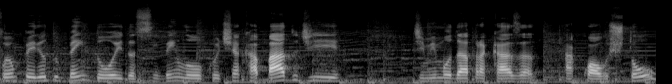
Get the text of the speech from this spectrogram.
foi um período bem doido, assim, bem louco. Eu tinha acabado de, de me mudar para casa a qual estou.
